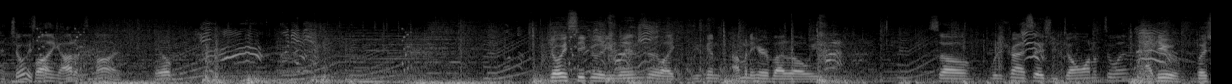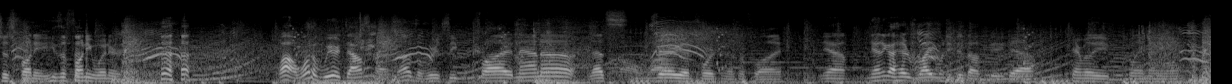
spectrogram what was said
And Joey's Fuck. playing out of his mind. Yep. Joey secretly wins, or like he's gonna. I'm gonna hear about it all week. So what you're trying to say is you don't want him to win? I do, but it's just funny. He's a funny winner. wow, what a weird down smash. That was a weird secret fly. Nana, that's very unfortunate for Fly. Yeah, Nana got hit right when he did that B. Yeah, can't really blame anyone.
